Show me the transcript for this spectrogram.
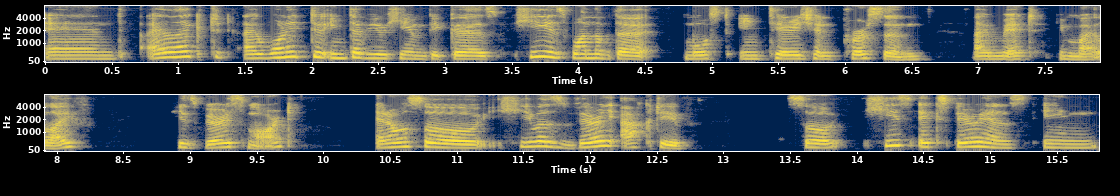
and I liked I wanted to interview him because he is one of the most intelligent person I met in my life. He's very smart and also he was very active. So his experience in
